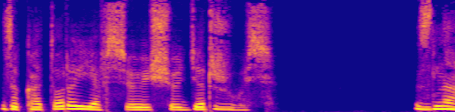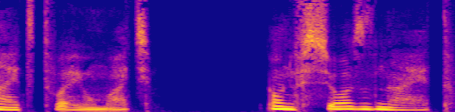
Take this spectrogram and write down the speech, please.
за который я все еще держусь. Знает твою мать. Он все знает.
